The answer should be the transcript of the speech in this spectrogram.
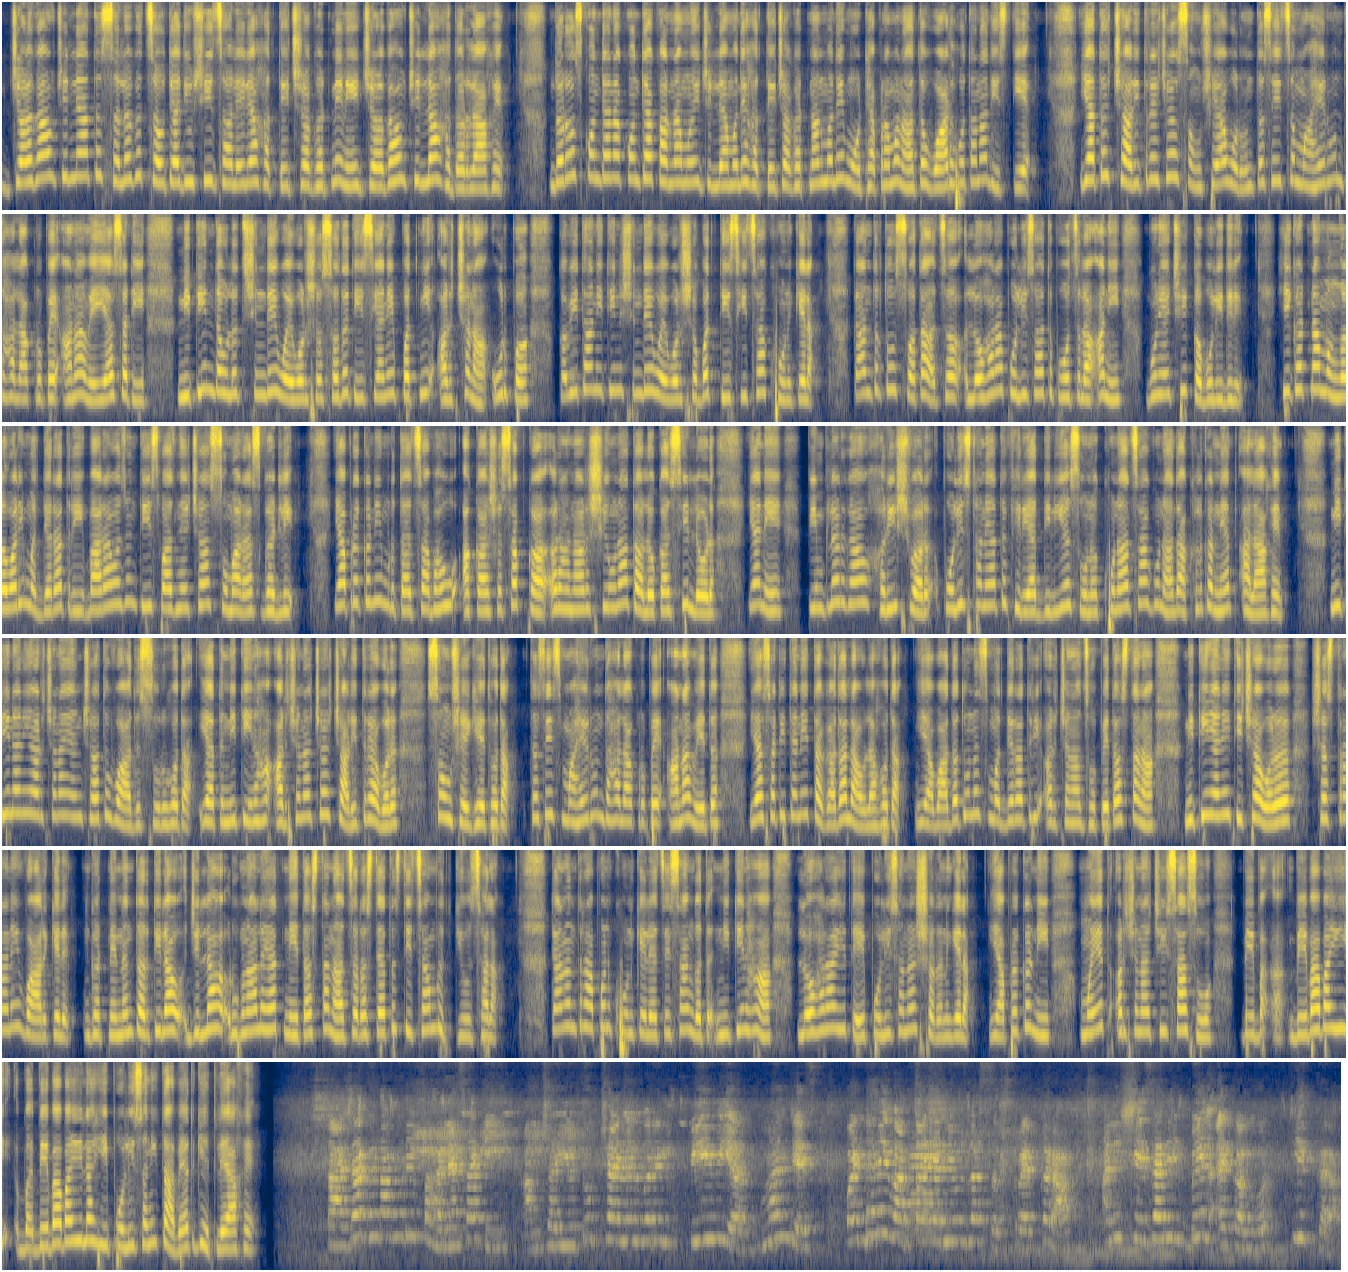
जळगाव जिल्ह्यात सलग चौथ्या दिवशी झालेल्या हत्येच्या घटनेने जळगाव जिल्हा हादरला आहे. दररोज कोणत्या ना कोणत्या कारणामुळे जिल्ह्यामध्ये हत्येच्या घटनांमध्ये मोठ्या प्रमाणात वाढ होताना दिसतीये. यातच चारित्र्याच्या संशयावरून तसेच माहेरून दहा लाख रुपये आणावे यासाठी नितीन दौलत शिंदे वयवर्ष सदतीस याने पत्नी अर्चना उर्फ कविता नितीन शिंदे वयवर्ष बत्तीस हिचा खून केला. त्यानंतर तो स्वतःच लोहारा पोलिसात पोहोचला आणि गुन्ह्याची कबुली दिली. ही घटना मंगळवारी मध्यरात्री बारा वाजून तीस वाजण्याच्या सुमारास घडली. या प्रकरणी मृताचा भाऊ आकाश सपकाळ राहणार शिवणा तालुका सिल्लोड. याने पिंपलरगाव हरीश्वर पोलीस ठाण्यात फिर्याद दिली असून खुनाचा गुन्हा दाखल करण्यात आला आहे. नितीन आणि अर्चना यांच्यात वाद सुरू होता. यात नितीन हा अर्चनाच्या चारित्र्यावर संशय घेत होता. तसेच माहेरून दहा लाख रुपये आणावेत यासाठी त्याने तगादा लावला होता. या वादातूनच मध्यरात्री अर्चना झोपेत असताना नितीन याने तिच्यावर शस्त्राने वार केले. घटनेनंतर तिला जिल्हा रुग्णालयात नेत असतानाच रस्त्यातच तिचा मृत्यू झाला. त्यानंतर आपण खून केल्याचे सांगत नितीन हा लोहारा येथे पोलिसांना शरण गेला. या प्रकरणी मयत अर्चनाची सासू बेबा बेबाबाई बेबाबाईलाही पोलिसांनी ताब्यात घेतले आहे. ताज्या घडामोडी पाहण्यासाठी आमच्या यूट्यूब चॅनलवरील पी व्ही आर म्हणजेच पंढरी वार्ता या न्यूजला सबस्क्राईब करा आणि शेजारील बेल आयकॉनवर क्लिक करा.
